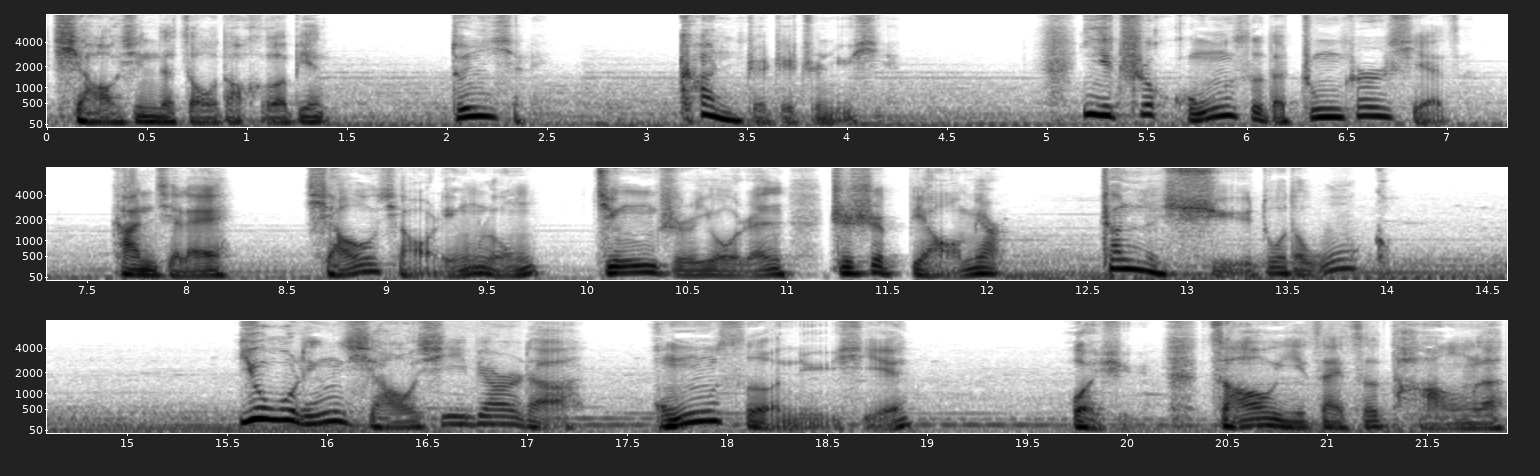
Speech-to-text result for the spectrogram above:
小心地走到河边，蹲下来，看着这只女鞋，一只红色的中跟鞋子，看起来小巧玲珑、精致诱人，只是表面沾了许多的污垢。幽灵小溪边的红色女鞋，或许早已在此躺了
